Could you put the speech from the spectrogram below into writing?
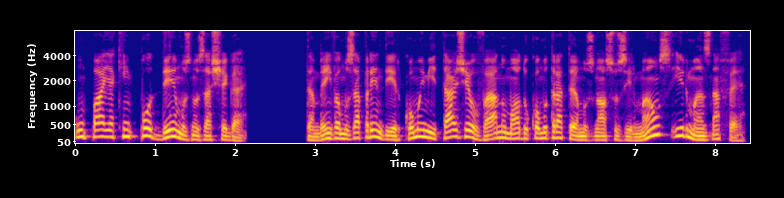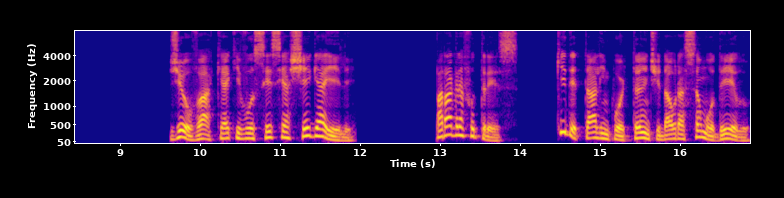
um pai a quem podemos nos achegar. Também vamos aprender como imitar Jeová no modo como tratamos nossos irmãos e irmãs na fé. Jeová quer que você se achegue a Ele. Parágrafo 3. Que detalhe importante da oração modelo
